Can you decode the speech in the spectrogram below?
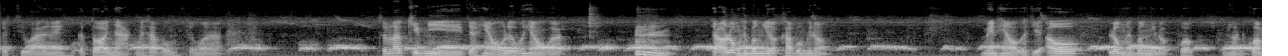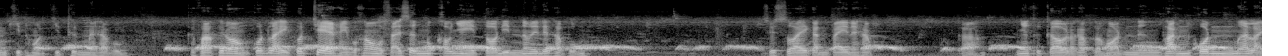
จักสิว่าไงก็ต่อยากนะครับ ผมจังหว่าสำหรับคลิปนี้จะเหี่ยวหรือบ่เหี่ยวก็จะเอาลงให้เบิ่งอยู่หรอกครับผมพี่น้องแม่นเหี่ยวก็สิเอาลงให้เบิ่งอยู่หรอกเพราะงานความคิดฮอดคิดถึงนะครับ ผม ก็ฝากพี่น้องกดไลค์กดแชร์ให้พวกเขาสายเสื่องนกเขาใหญ่ต่อดินน้ำเลยด้อครับผมซอยๆกันไปนะครับก็ยังคือเก่าแหละครับก็หอดหนึ่งพันคนเมื่อไหร่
